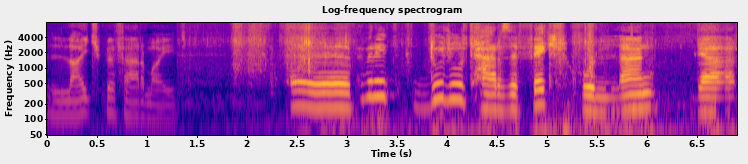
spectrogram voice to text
لایک بفرمایید. ببینید دو جور طرز فکر کلا در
